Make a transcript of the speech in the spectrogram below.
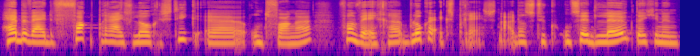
hebben wij de vakprijs logistiek uh, ontvangen vanwege Blokker Express. Nou, dat is natuurlijk ontzettend leuk dat je een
